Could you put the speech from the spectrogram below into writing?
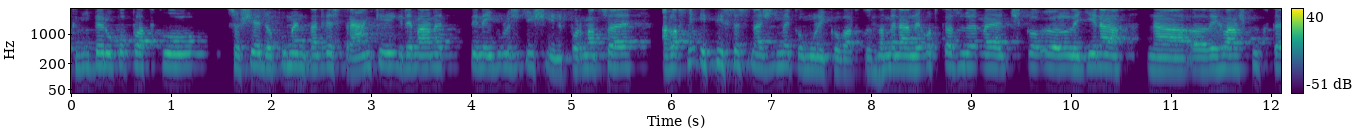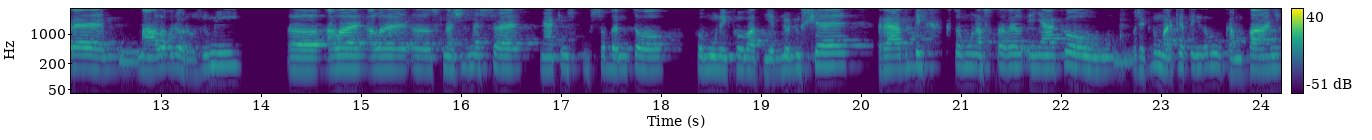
k výběru poplatku, což je dokument na dvě stránky, kde máme ty nejdůležitější informace a vlastně i ty se snažíme komunikovat. To znamená, neodkazujeme člo, lidi na, na vyhlášku, které málo kdo rozumí, eh, ale, ale eh, snažíme se nějakým způsobem to komunikovat jednoduše. Rád bych k tomu nastavil i nějakou, řeknu, marketingovou kampaň,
